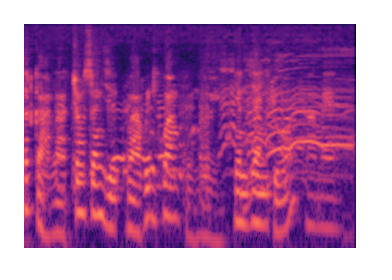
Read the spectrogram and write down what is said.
Tất cả là cho danh dự và vinh quang của người. Nhân danh Chúa. Amen.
